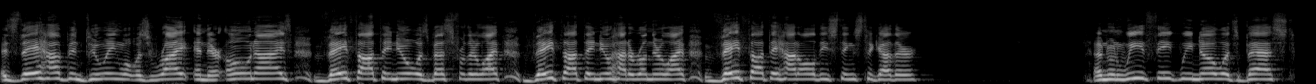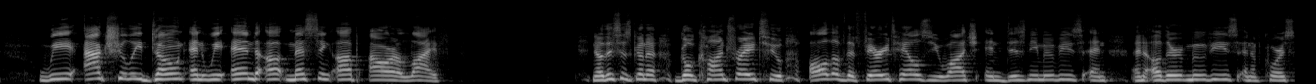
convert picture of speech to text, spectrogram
is they have been doing what was right in their own eyes. They thought they knew what was best for their life. They thought they knew how to run their life. They thought they had all these things together. And when we think we know what's best, we actually don't, and we end up messing up our life. Now, this is going to go contrary to all of the fairy tales you watch in Disney movies and, and other movies, and of course,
